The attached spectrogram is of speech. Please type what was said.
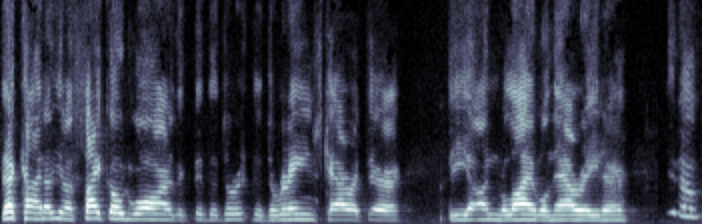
That kind of, you know, psycho noir, the the, the, the deranged character, the unreliable narrator. You know,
